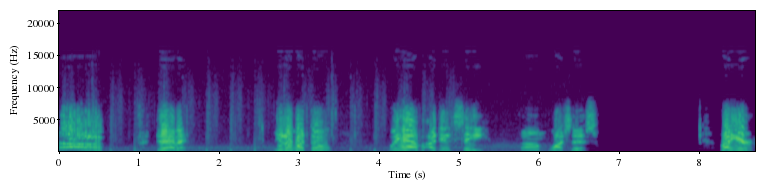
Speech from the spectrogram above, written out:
Uh, damn it. You know what though? We have, I did see, um, watch this. Right here,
